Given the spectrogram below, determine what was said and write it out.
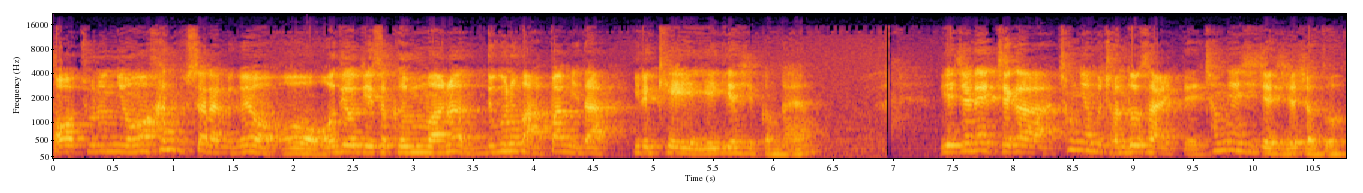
어, 저는요, 한국 사람이고요. 어, 어디 어디에서 근무하는 누구누구 아빠입니다. 이렇게 얘기하실 건가요? 예전에 제가 청년부 전도사 할 때 청년 시절이죠 저도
